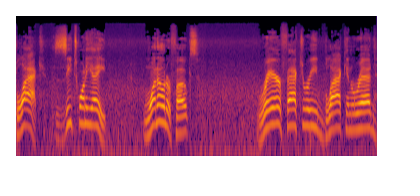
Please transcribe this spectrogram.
black Z28. One owner, folks. Rare factory black and red.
